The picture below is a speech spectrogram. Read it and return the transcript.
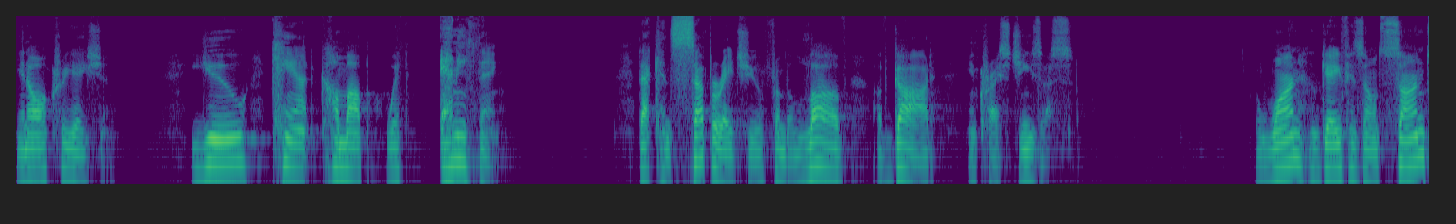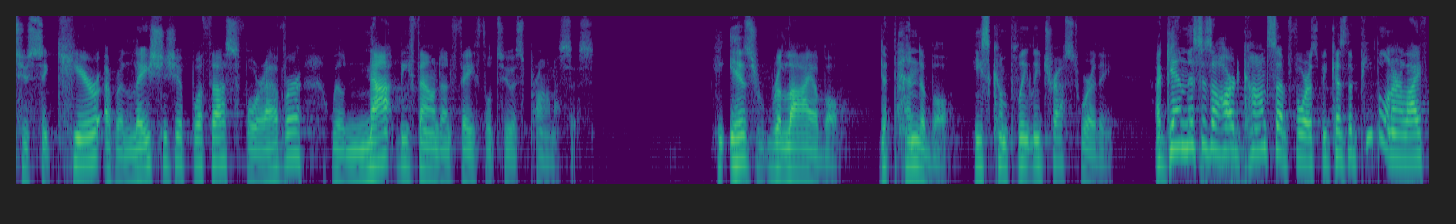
in all creation. You can't come up with anything that can separate you from the love of God in Christ Jesus. The one who gave his own son to secure a relationship with us forever will not be found unfaithful to his promises. He is reliable, dependable, he's completely trustworthy. Again, this is a hard concept for us because the people in our life,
